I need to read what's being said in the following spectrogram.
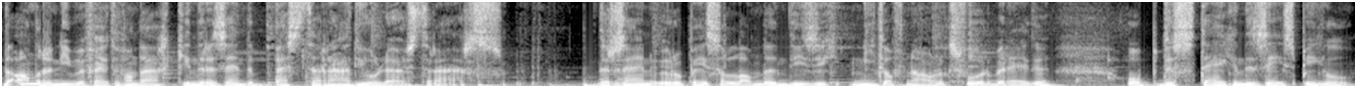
De andere nieuwe feiten vandaag. Kinderen zijn de beste radioluisteraars. Er zijn Europese landen die zich niet of nauwelijks voorbereiden op de stijgende zeespiegel.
